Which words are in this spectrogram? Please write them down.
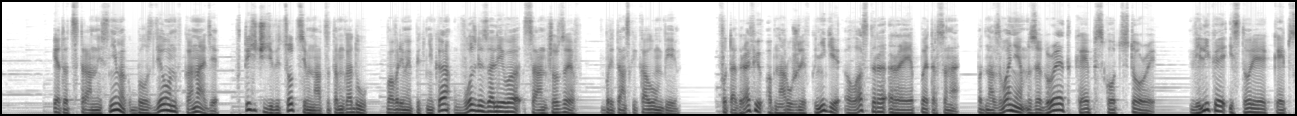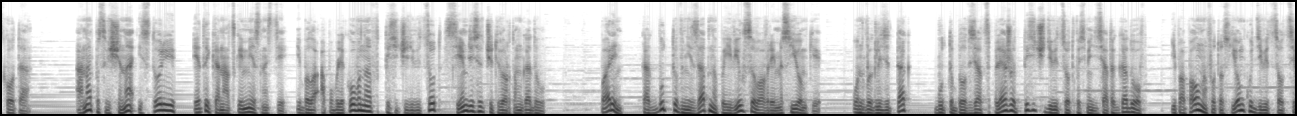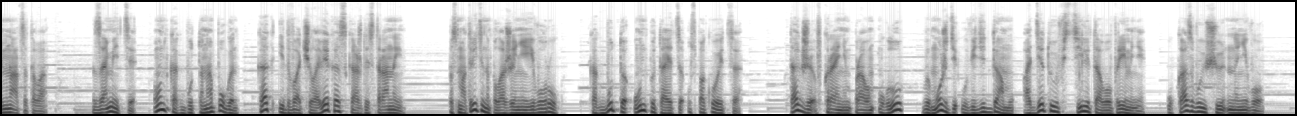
Этот странный снимок был сделан в Канаде в 1917 году во время пикника возле залива Сан-Джозеф в Британской Колумбии. Фотографию обнаружили в книге Ластера Рэя Петерсона под названием «The Great Cape Scott Story» – «Великая история Кейп Скотта». Она посвящена истории этой канадской местности и была опубликована в 1974 году. Парень как будто внезапно появился во время съемки. Он выглядит так, будто был взят с пляжа 1980-х годов и попал на фотосъемку 917-го. Заметьте, он как будто напуган, как и два человека с каждой стороны. Посмотрите на положение его рук, как будто он пытается успокоиться. Также в крайнем правом углу вы можете увидеть даму, одетую в стиле того времени, указывающую на него.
